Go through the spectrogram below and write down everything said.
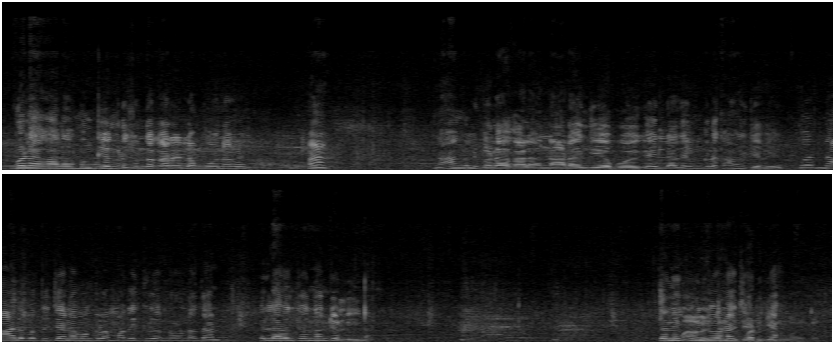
இவ்வளோ காலம் இங்கே எங்களை சொந்தக்காரர் எல்லாம் போனவன் ஆ நாங்கள் இவ்வளோ காலம் நாடகம் செய்ய போய் இல்லாத உங்களை காமிச்சவை இப்போ நாலு பத்து ஜனம் உங்களை மதிக்கிறோன்னு தான் எல்லாரும் சொந்தம் அவர்கிட்ட சரியா படிக்கணும்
